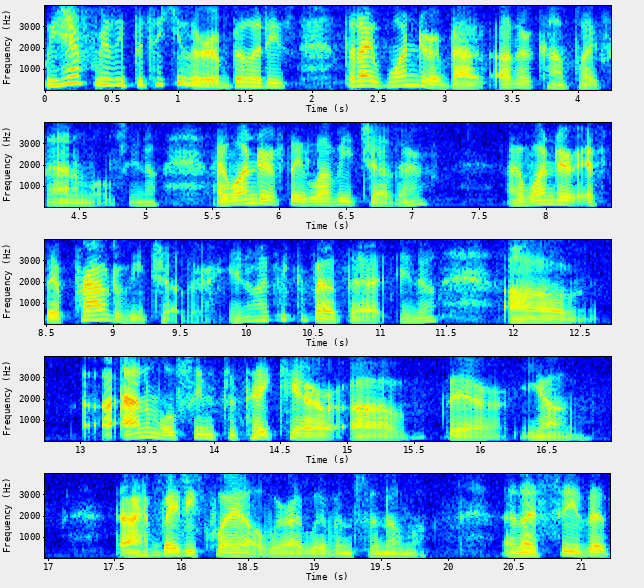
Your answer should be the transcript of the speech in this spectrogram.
We have really particular abilities that I wonder about other complex animals. You know, I wonder if they love each other. I wonder if they're proud of each other. You know, I think about that. You know, um, animals seem to take care of their young. I have baby quail where I live in Sonoma and I see that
